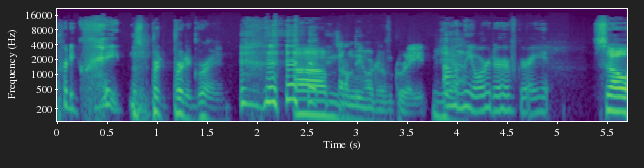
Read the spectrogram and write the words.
pretty great. It's pretty pretty great. Um, It's on the order of great. yeah. On the order of great. So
